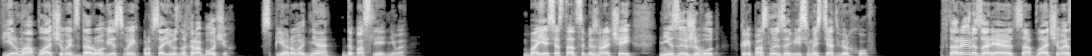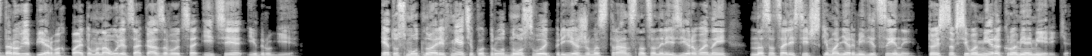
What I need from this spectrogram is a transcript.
фирма оплачивает здоровье своих профсоюзных рабочих с первого дня до последнего – Боясь остаться без врачей, низы живут в крепостной зависимости от верхов. Вторые разоряются, оплачивая здоровье первых, поэтому на улице оказываются и те, и другие. Эту смутную арифметику трудно усвоить приезжим из стран с национализированной на социалистический манер медицины, то есть со всего мира, кроме Америки.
